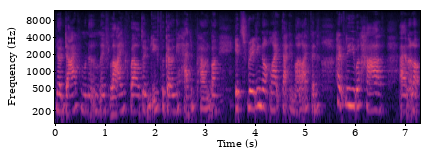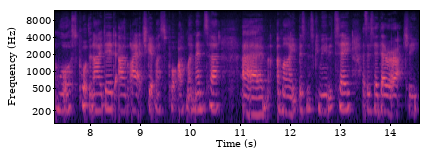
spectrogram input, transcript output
you know die from an unlived life. Well done you for going ahead and powering on. It's really not like that in my life and hopefully you will have um, a lot more support than I did. Um, I actually get my support of my mentor um, my business community as I said there are actually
